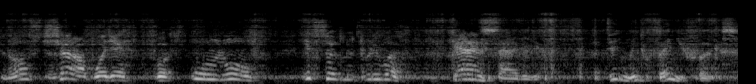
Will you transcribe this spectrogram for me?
you know. Shut up, would you? But all in all, it served me pretty well. Get inside with you. I didn't mean to offend you, Fergus.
